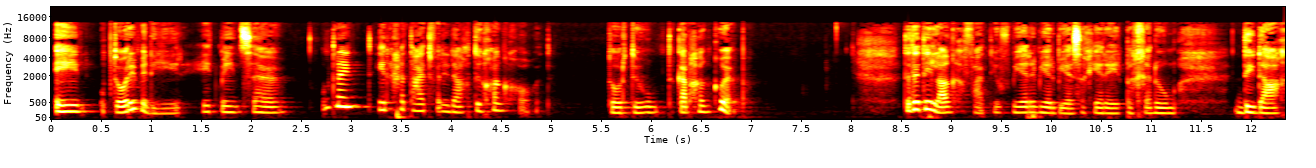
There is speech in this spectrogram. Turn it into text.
En op daardie manier het mense omtrent enige tyd van die dag toegang gehad daartoe om te kan gaan koop. Dit het nie lank gevat nie of meer en meer besighede het begin om die dag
